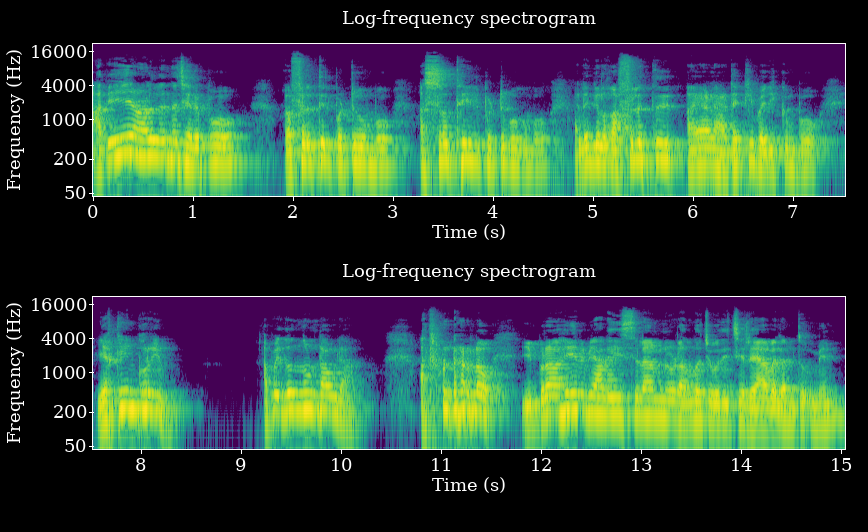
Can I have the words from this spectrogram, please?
അതേ ആൾ തന്നെ ചിലപ്പോൾ ഗഫലത്തിൽ പെട്ടുപോകുമ്പോൾ അശ്രദ്ധയിൽ പെട്ടുപോകുമ്പോൾ അല്ലെങ്കിൽ ഗഫലത്ത് അയാളെ അടക്കി ഭരിക്കുമ്പോൾ യക്കീൻ കുറയും. അപ്പോൾ ഇതൊന്നും ഉണ്ടാവില്ല അതുകൊണ്ടാണല്ലോ ഇബ്രാഹിം നബി അലൈഹി ഇസ്ലാമിനോട് അന്ന് ചോദിച്ചില്ലേ അവലം തുമിൻ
